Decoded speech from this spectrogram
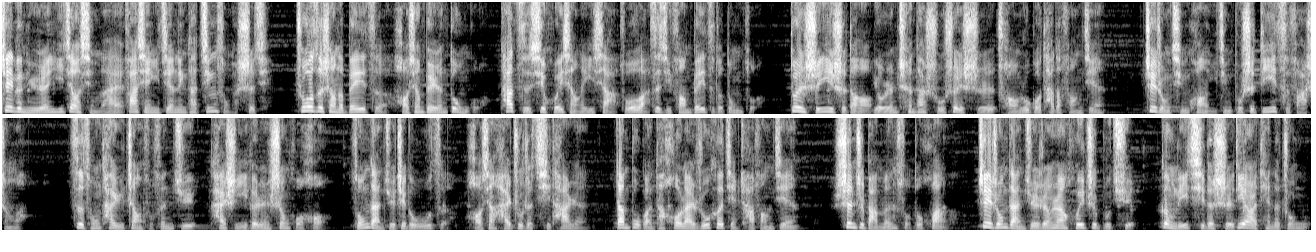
这个女人一觉醒来，发现一件令她惊悚的事情：桌子上的杯子好像被人动过。她仔细回想了一下昨晚自己放杯子的动作，顿时意识到有人趁她熟睡时闯入过她的房间。这种情况已经不是第一次发生了。自从她与丈夫分居，开始一个人生活后，总感觉这个屋子好像还住着其他人。但不管她后来如何检查房间，甚至把门锁都换了，这种感觉仍然挥之不去。更离奇的是，第二天的中午，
